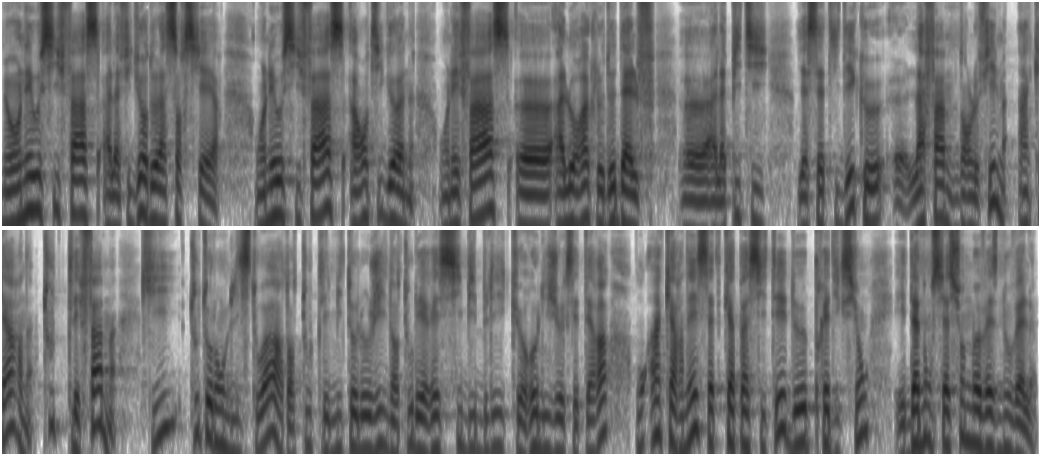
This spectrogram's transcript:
mais on est aussi face à la figure de la sorcière, on est aussi face à Antigone, on est face euh, à l'oracle de Delphes, euh, à la Pythie. Il y a cette idée que euh, la femme dans le film incarne toutes les femmes qui, tout au long de l'histoire, dans toutes les mythologies, dans tous les récits bibliques, religieux, etc., ont incarné cette capacité de prédiction et d'annonciation de mauvaises nouvelles.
